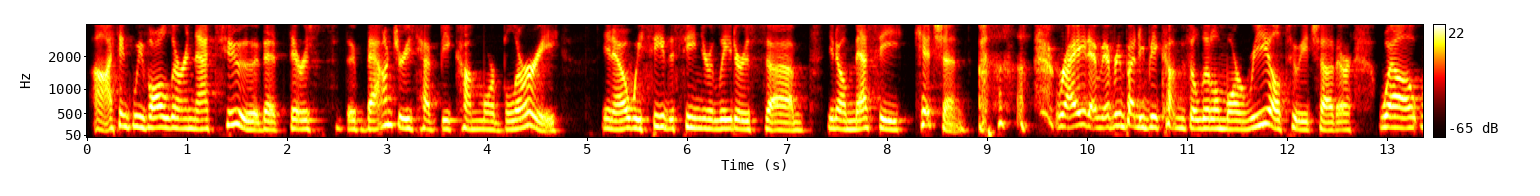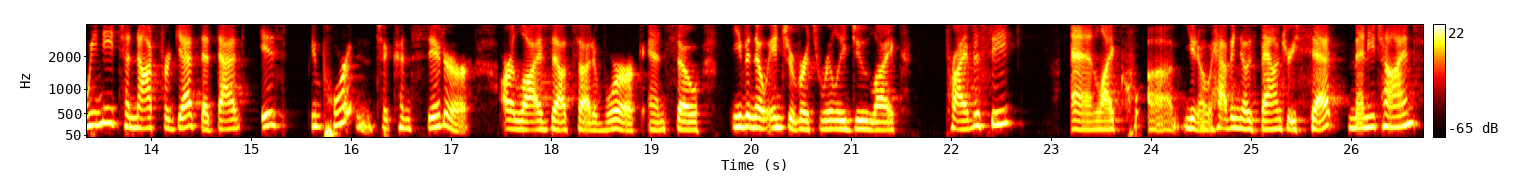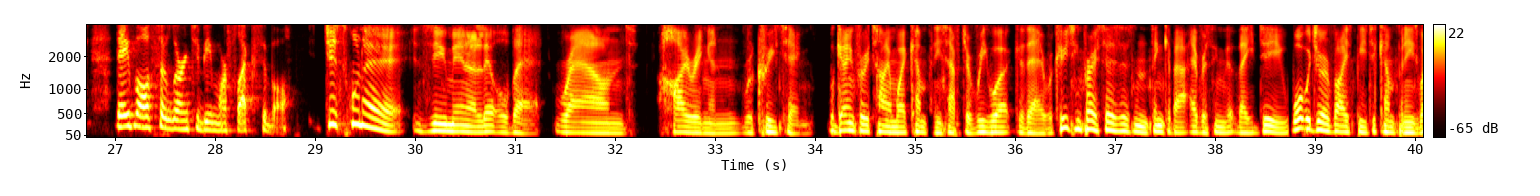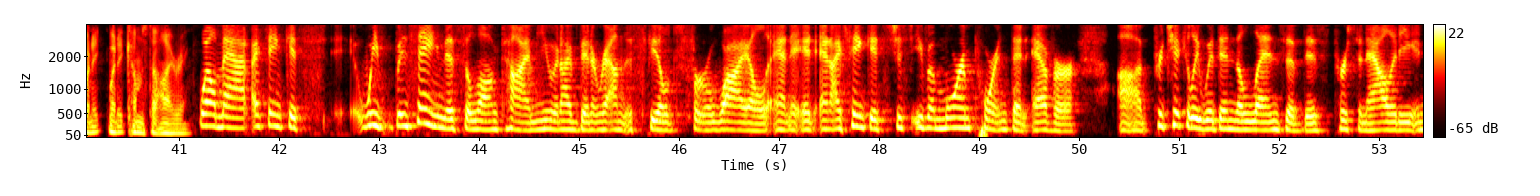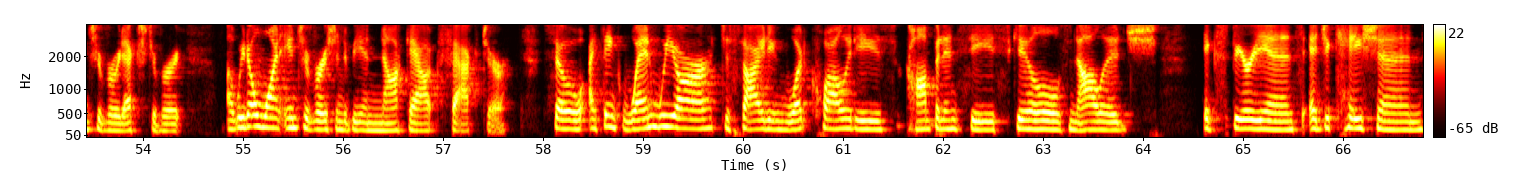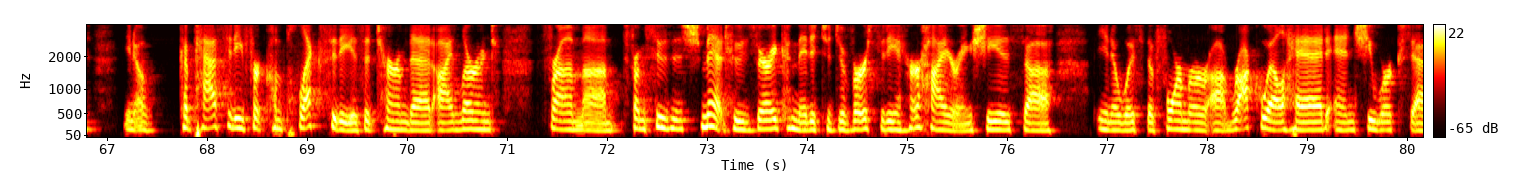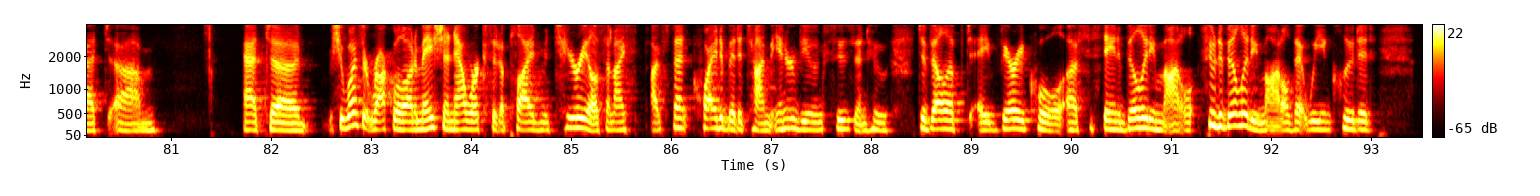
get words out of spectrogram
uh, I think we've all learned that too, that there's the boundaries have become more blurry. You know, we see the senior leaders, um, you know, messy kitchen, right? I mean, everybody becomes a little more real to each other. Well, we need to not forget that that is important to consider our lives outside of work. And so, even though introverts really do like privacy and like uh, you know having those boundaries set many times, they've also learned to be more flexible. Just want to zoom in a little bit round hiring and recruiting. We're going through a time where companies have to rework their recruiting processes and think about everything that they do. What would your advice be to companies when it when it comes to hiring? Well, Matt, I think it's we've been saying this a long time. You and I've been around this field for a while, and it, and I think it's just even more important than ever, uh, particularly within the lens of this personality, introvert, extrovert. Uh, we don't want introversion to be a knockout factor. So I think when we are deciding what qualities, competencies, skills, knowledge, experience, education, you know, capacity for complexity is a term that I learned from um, from Susan Schmidt, who's very committed to diversity in her hiring. She is, uh, you know, was the former uh, Rockwell head, and she works at um, at uh, she was at Rockwell Automation, now works at Applied Materials, and I I've spent quite a bit of time interviewing Susan, who developed a very cool uh, sustainability model, suitability model that we included.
